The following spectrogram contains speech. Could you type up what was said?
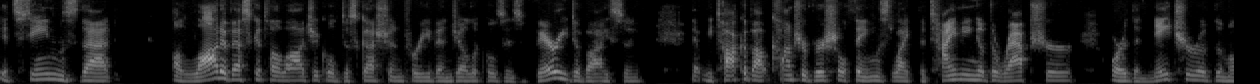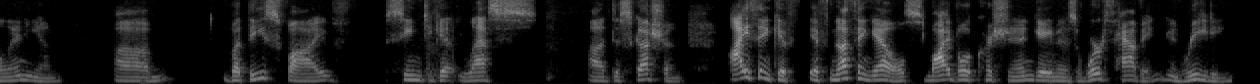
it seems that a lot of eschatological discussion for evangelicals is very divisive, that we talk about controversial things like the timing of the rapture or the nature of the millennium. Um, but these five seem to get less uh, discussion. I think if if nothing else, my book Christian Endgame is worth having and reading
